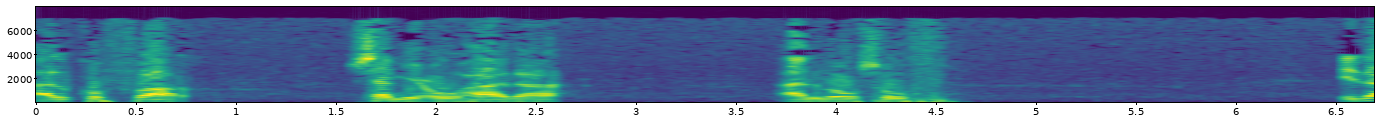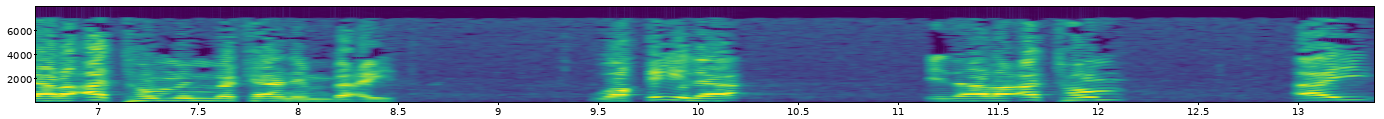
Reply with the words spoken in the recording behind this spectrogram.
الكفار سمعوا هذا الموصوف. إذا رأتهم من مكان بعيد. وقيل إذا رأتهم أي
